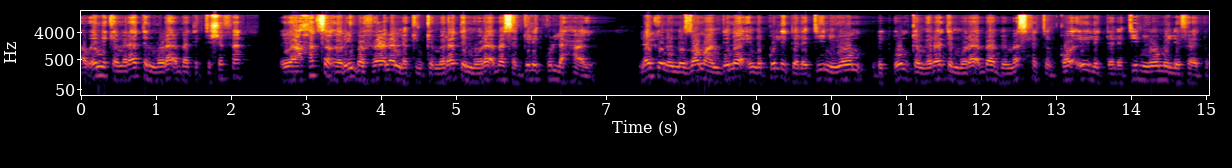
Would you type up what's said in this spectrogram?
أو إن كاميرات المراقبة تكتشفها؟ هي حادثة غريبة فعلا لكن كاميرات المراقبة سجلت كل حاجة. لكن النظام عندنا إن كل 30 يوم بتقوم كاميرات المراقبة بمسح تلقائي لل 30 يوم اللي فاتوا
